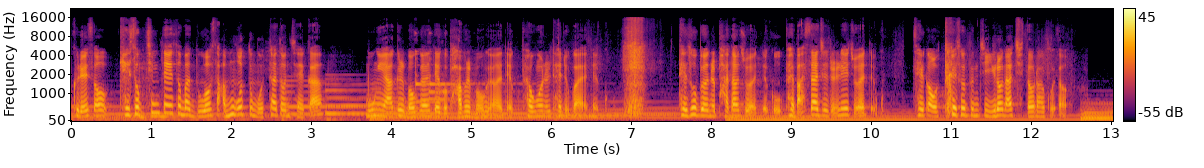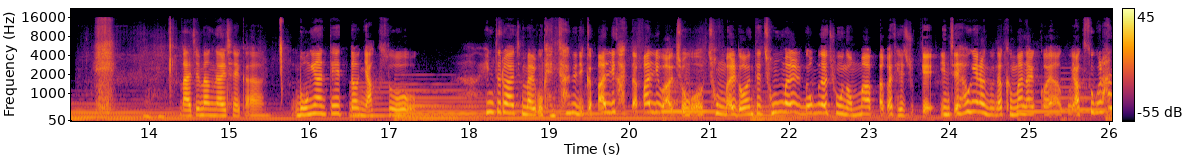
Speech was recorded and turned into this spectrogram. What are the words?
그래서 계속 침대에서만 누워서 아무것도 못하던 제가 몽이 약을 먹여야 되고 밥을 먹여야 되고 병원을 데리고 가야 되고 대소변을 받아줘야 되고 배 마사지를 해줘야 되고 제가 어떻게 해서든지 일어나지더라고요. 마지막 날 제가 몽이한테 했던 약속 힘들어하지 말고 괜찮으니까 빨리 갔다 빨리 와줘. 정말 너한테 정말 너무나 좋은 엄마 아빠가 돼줄게. 이제 형이랑 누나 그만할 거야 하고 약속을 한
